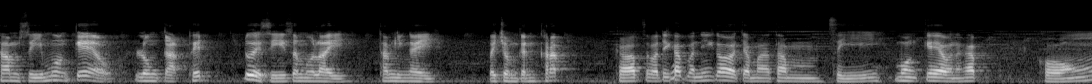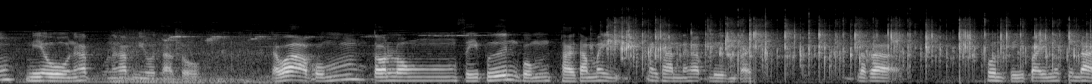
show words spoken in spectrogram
ทำสีม่วงแก้วลงกากเพชรด้วยสีสมุไรทำยังไงไปชมกันครับ ครับ สวัสดีครับวันนี้ก็จะมาทำสีม่วงแก้วนะครับ ของมีโอนะครับนะครับมีโอตาโต แต่ว่าผมตอนลงสีพื้นผมถ่ายทำไม่ไม่ทันนะครับ ลืมไป แล้วก็พ่นสีไปนึกขึ้นได้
